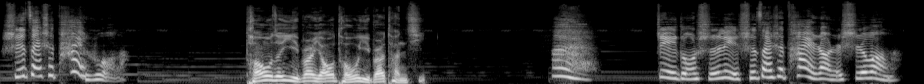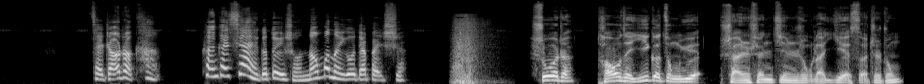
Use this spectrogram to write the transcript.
实在是太弱了。桃子一边摇头一边叹气：“哎，这种实力实在是太让人失望了。再找找看，看看下一个对手能不能有点本事。”说着，桃子一个纵跃，闪身进入了夜色之中。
